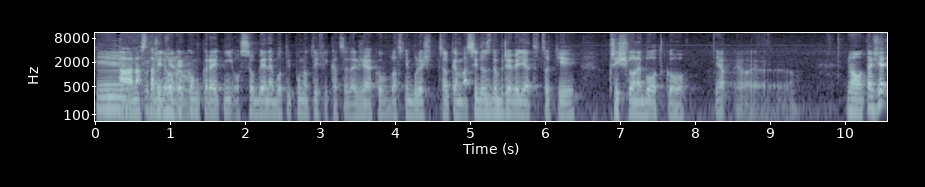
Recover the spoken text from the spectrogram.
Hmm, a nastavit ho ke no. konkrétní osobě nebo typu notifikace, takže jako vlastně budeš celkem asi dost dobře vědět, co ti přišlo nebo od koho. Jo, jo, jo, jo. No, takže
